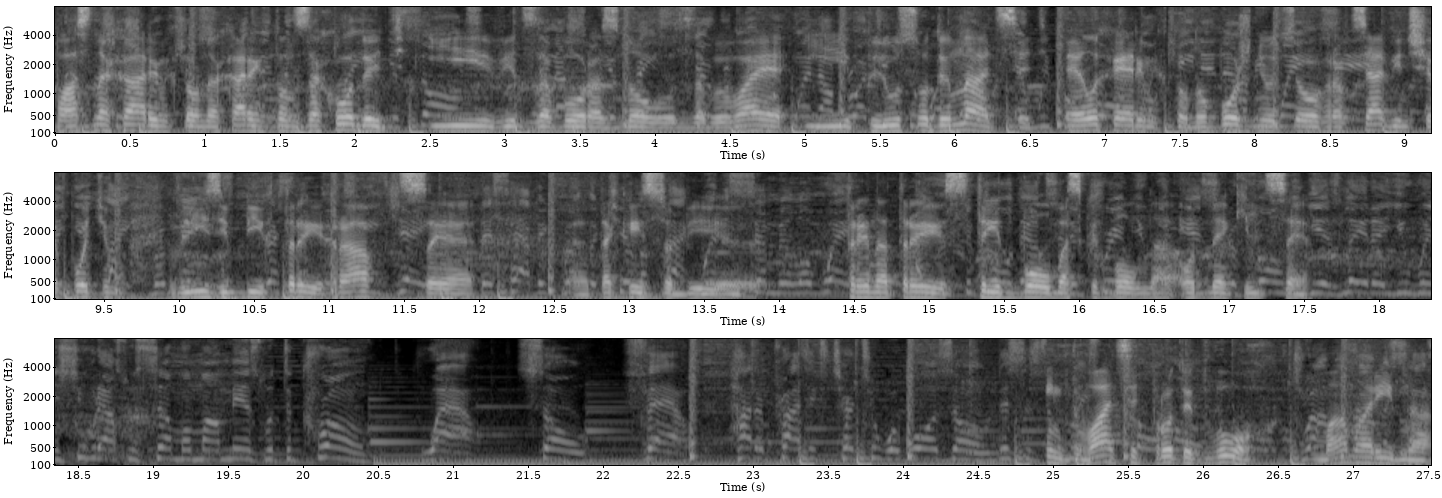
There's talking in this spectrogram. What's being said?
Пас на Харрінгтона. Харрінгтон заходить і від забора знову забиває. І плюс 11. Ел Херрінгтон обожнює цього гравця. Він ще потім в лізі біг 3 грав. Це е, такий собі 3 на 3 стрітбол, баскетбол на одне кільце. Shootouts with some of my mans with the chrome. Wow, so foul. How the projects turn to a war zone. This is 20 проти 2. Мама рідна.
